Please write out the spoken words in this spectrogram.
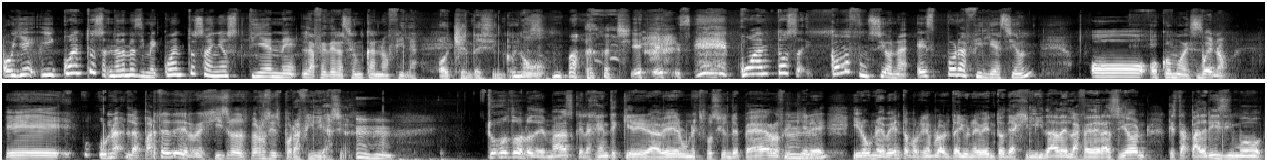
Oye, ¿y cuántos, nada más dime, cuántos años tiene la Federación Canófila? 85 años. No manches. ¿Cuántos, cómo funciona? ¿Es por afiliación o, o cómo es? Bueno, eh, una, la parte de registro de los perros sí es por afiliación. Ujú. Todo lo demás que la gente quiere ir a ver, una exposición de perros, que quiere ir a un evento, por ejemplo, ahorita hay un evento de agilidad de la federación, que está padrísimo,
